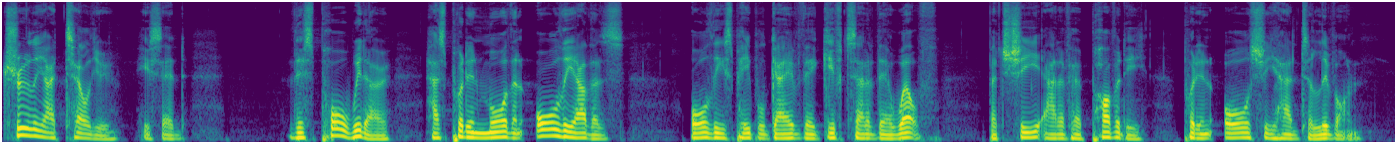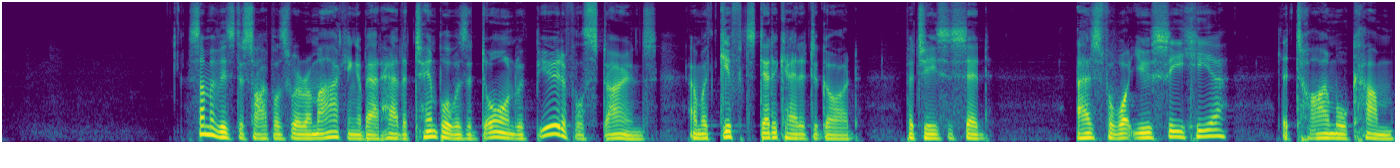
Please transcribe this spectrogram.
Truly I tell you, he said, this poor widow has put in more than all the others. All these people gave their gifts out of their wealth, but she, out of her poverty, put in all she had to live on. Some of his disciples were remarking about how the temple was adorned with beautiful stones and with gifts dedicated to God. But Jesus said, As for what you see here, the time will come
